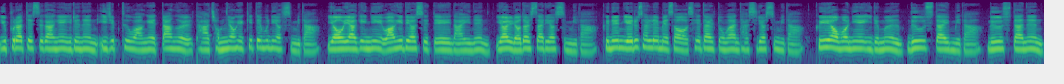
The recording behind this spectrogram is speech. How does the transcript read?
유프라테스 강에 이르는 이집트 왕의 땅을 다 점령했기 때문이었습니다. 여호야긴이 왕이 되었을 때의 나이는 18살이었습니다. 그는 예루살렘에서 세달 동안 다스렸습니다. 그의 어머니의 이름은 느우스다입니다. 느우스다는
